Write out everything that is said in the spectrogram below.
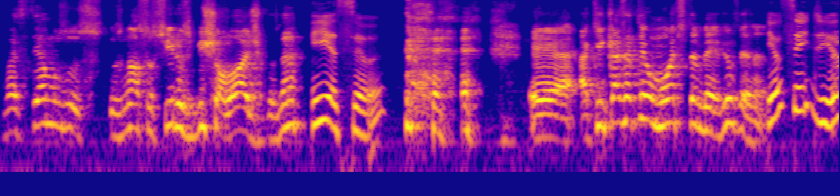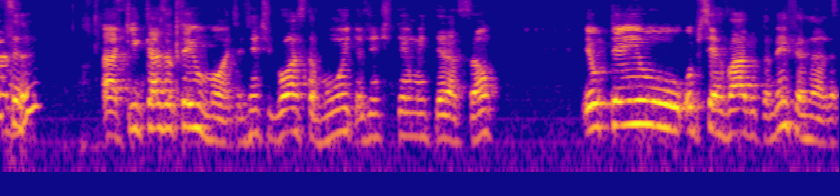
Nós temos os, os nossos filhos bichológicos, né? Isso. é, aqui em casa tem um monte também, viu, Fernanda? Eu sei disso. Aqui em casa tem um monte. A gente gosta muito, a gente tem uma interação. Eu tenho observado também, Fernanda,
